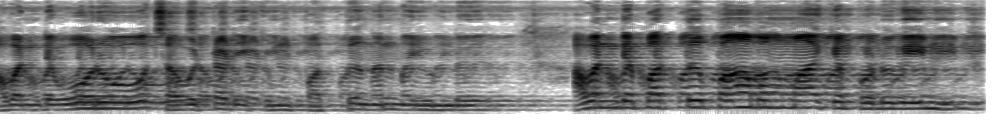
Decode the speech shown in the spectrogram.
അവന്റെ ഓരോ ചവിട്ടടിക്കും പത്ത് നന്മയുണ്ട്. അവന്റെ പത്ത് പാപം മായ്ക്കപ്പെടുകയും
